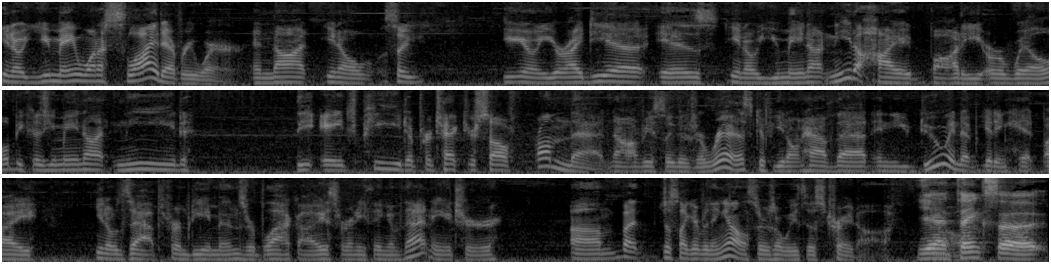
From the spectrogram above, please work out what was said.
you know you may want to slide everywhere and not you know so you know your idea is you know you may not need a high body or will because you may not need the hp to protect yourself from that now obviously there's a risk if you don't have that and you do end up getting hit by you know zaps from demons or black ice or anything of that nature um, but just like everything else there's always this trade-off Yeah, and thanks. Uh,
